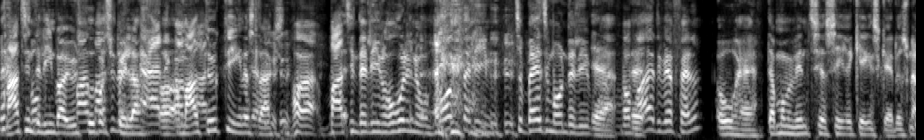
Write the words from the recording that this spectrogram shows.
øh, Martin Dahlin var jo fodboldspiller, Ja, det og, og meget dygtig en af slagsen. Høre, Martin Dahlin, rolig nu. Morten Dahlin. Tilbage til Morten Dahlin. Ja, Hvor øh, meget er det ved at falde? Oha, der må man vente til at se regeringens skatteudspil.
